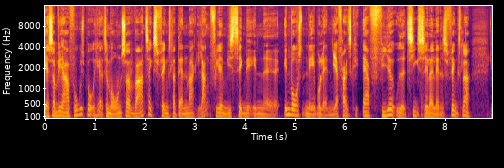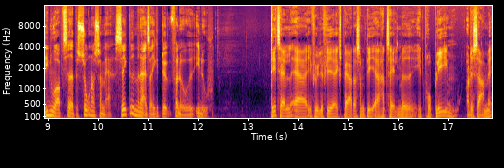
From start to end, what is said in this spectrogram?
Ja, som vi har fokus på her til morgen, så varetægtsfængsler Danmark langt flere mistænkte end, øh, end vores nabolande. Ja, faktisk er fire ud af 10 celler i landets fængsler lige nu optaget af personer, som er sigtet, men er altså ikke dømt for noget endnu. Det tal er ifølge flere eksperter, som DR har talt med, et problem, og det samme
